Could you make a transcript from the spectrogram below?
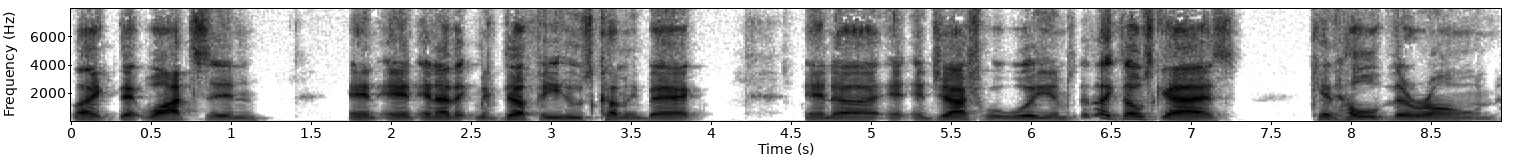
like that Watson and and and I think McDuffie, who's coming back, and uh and, and Joshua Williams, like those guys can hold their own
